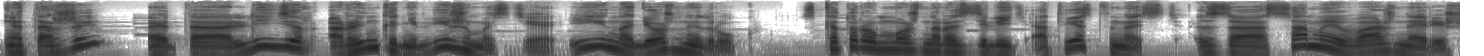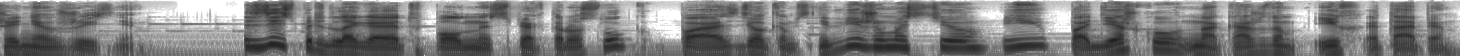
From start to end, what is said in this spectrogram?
«Этажи» — это лидер рынка недвижимости и надежный друг, с которым можно разделить ответственность за самые важные решения в жизни – Здесь предлагают полный спектр услуг по сделкам с недвижимостью и поддержку на каждом их этапе.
